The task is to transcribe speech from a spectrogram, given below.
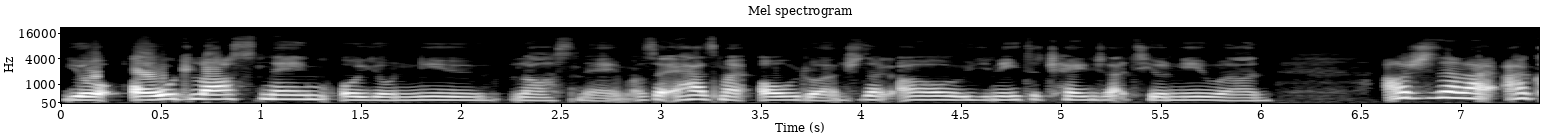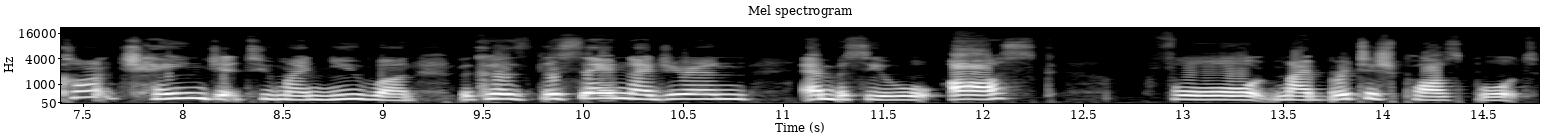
your old last name or your new last name? I was like, it has my old one. She's like, oh, you need to change that to your new one. I was just like, I can't change it to my new one because the same Nigerian embassy will ask for my British passport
